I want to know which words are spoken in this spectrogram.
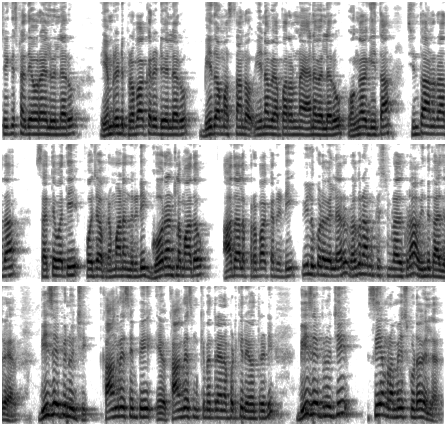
శ్రీకృష్ణదేవరాయలు వెళ్ళారు. ఏమిరెడ్డి ప్రభాకర్ రెడ్డి వెళ్ళారు. బీదా మస్తాన్రావు ఈయన వ్యాపారాలను ఆయన వెళ్ళారు. వంగా గీత చింతా అనురాధ సత్యవతి పోజా బ్రహ్మానంద రెడ్డి గోరంట్ల మాధవ్ ఆదాల ప్రభాకర్ రెడ్డి వీళ్ళు కూడా వెళ్ళారు. రఘురామకృష్ణరాజు కూడా విందుకు హాజరయ్యారు. బీజేపీ నుంచి కాంగ్రెస్ ఎంపీ కాంగ్రెస్ ముఖ్యమంత్రి అయినప్పటికీ రేవంత్ రెడ్డి బీజేపీ నుంచి సీఎం రమేష్ కూడా వెళ్ళారు.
